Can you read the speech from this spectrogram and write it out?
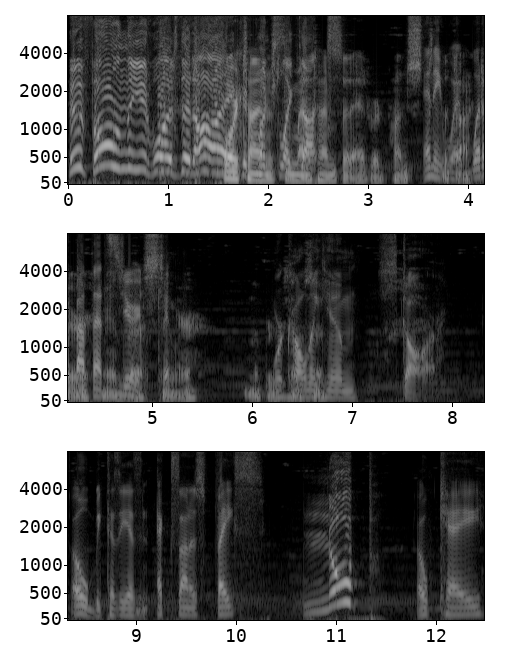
If only it was that I Four could times punch the like amount that. of times that Edward punched. Anyway, the what doctor about that and the serial killer? stinger We're calling him Scar. Oh, because he has an X on his face? Nope. Okay.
